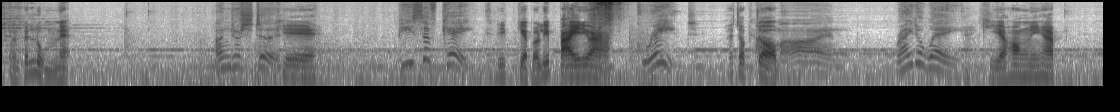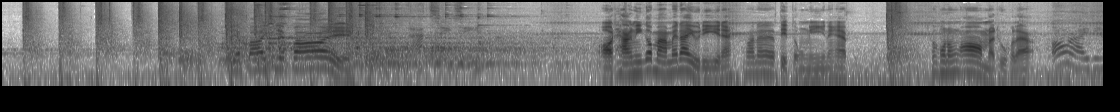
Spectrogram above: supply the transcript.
เหมือนเป็นหลุมเนี่ยโอ Understood. เค Piece of cake. รีบเก็บแล้วรีบไปดีกว่า Great. แล้วจบจบ Come on. Right away. เคลียร์ห้องนี้ครับเคลียร์ไปเคลียร์ไป That's easy. อ๋อทางนี้ก็มาไม่ได้อยู่ดีนะว่าน่าจะติดตรงนี้นะครับก็คงต้องอ้อมแหละถูกแล้ว Alrighty.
